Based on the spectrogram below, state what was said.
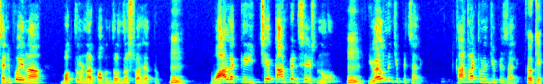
చనిపోయిన భక్తులు ఉన్నారు పాపం దురదృష్టవశాత్తు వాళ్ళకి ఇచ్చే కాంపెన్సేషను. ఇవాళ నుంచి ఇప్పించాలి. కాంట్రాక్టర్ నుంచి ఇప్పించాలి. ఓకే.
